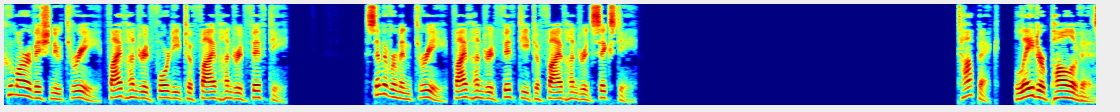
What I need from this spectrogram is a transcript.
Kumaravishnu III 540 to 550 Simhavarman III 550 to 560 Topic. Later Pallavas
